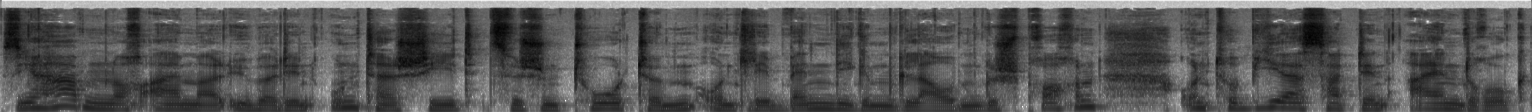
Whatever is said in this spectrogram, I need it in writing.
Sie haben noch einmal über den Unterschied zwischen totem und lebendigem Glauben gesprochen und Tobias hat den Eindruck,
